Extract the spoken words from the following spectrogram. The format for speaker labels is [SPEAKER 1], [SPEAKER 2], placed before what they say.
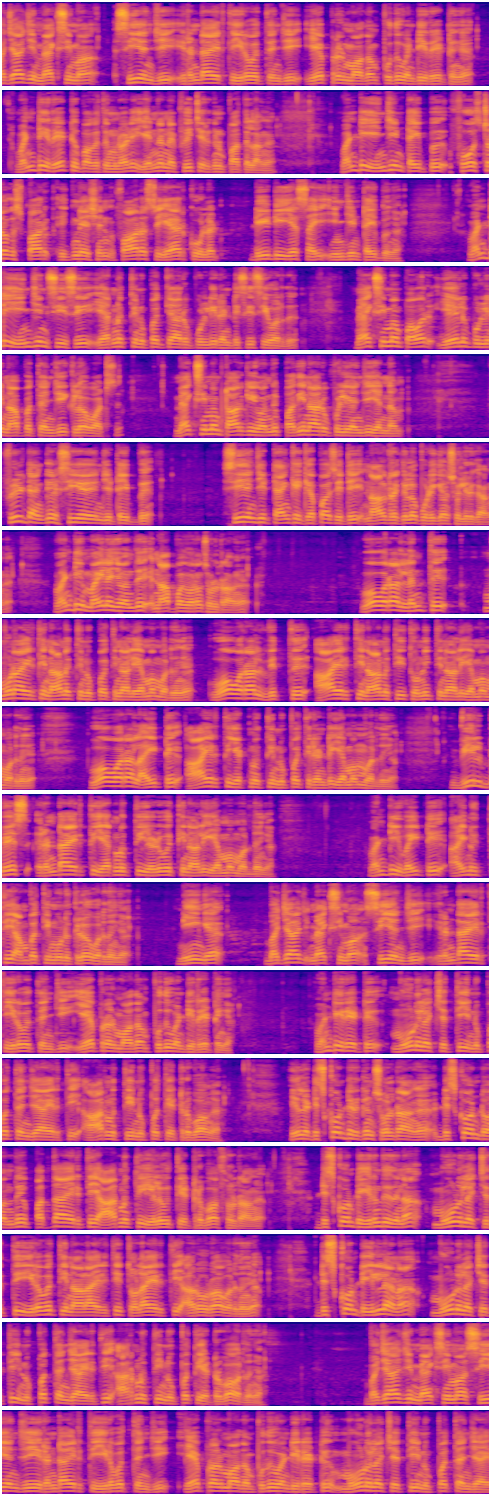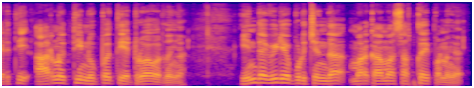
[SPEAKER 1] Bajaj maxima CNG ரெண்டாயிரத்தி இருபத்தஞ்சி April மாதம் புது வண்டி ரேட்டுங்க. வண்டி ரேட்டு பார்க்கறதுக்கு முன்னாடி என்னென்ன ஃபியூச்சர் இருக்குன்னு பார்த்துலாங்க. வண்டி engine type four stroke spark ignition forced air cooled DTSI engine டைப்புங்க வண்டி இன்ஜின் சிசி இரநூத்தி முப்பத்தி ஆறு புள்ளி ரெண்டு சிசி வருது. மேக்ஸிமம் பவர் ஏழு புள்ளி நாற்பத்தஞ்சு கிலோ வாட்ஸ் மேக்ஸிமம் டார்கிங் வந்து பதினாறு புள்ளி அஞ்சு எண்ணம் fill tank CNG type CNG tank capacity நாலரை கிலோ பிடிக்கும் சொல்லியிருக்காங்க. வண்டி மைலேஜ் வந்து நாற்பது வரும் சொல்கிறாங்க ஓவரால் லென்த்து மூணாயிரத்தி நானூற்றி முப்பத்தி நாலு எம்எம் வருதுங்க. ஓவரால் வித்து ஆயிரத்தி நானூற்றி தொண்ணூற்றி நாலு எம்எம் வருதுங்க. ஓவரால் ஹைட்டு ஆயிரத்தி எட்நூற்றி முப்பத்தி ரெண்டு எம்எம் வருதுங்க. வீல் பேஸ் ரெண்டாயிரத்தி இரநூத்தி எழுபத்தி நாலு எம்எம் வருதுங்க. வண்டி வெயிட்டு ஐநூற்றி ஐம்பத்தி மூணு கிலோ வருதுங்க. நீங்கள் பஜாஜ் மேக்ஸிமா சிஎன்ஜி ரெண்டாயிரத்தி இருபத்தஞ்சி ஏப்ரல் மாதம் புது வண்டி ரேட்டுங்க வண்டி ரேட்டு மூணு லட்சத்தி முப்பத்தஞ்சாயிரத்தி அறநூற்றி முப்பத்தெட்டு ரூபாங்க. இதில் டிஸ்கவுண்ட் இருக்குதுன்னு சொல்கிறாங்க டிஸ்கவுண்ட் வந்து பத்தாயிரத்தி அறநூற்றி எழுபத்தி எட்டு ரூபா சொல்கிறாங்க டிஸ்கவுண்ட் இருந்ததுன்னா மூணு லட்சத்தி இருபத்தி நாலாயிரத்தி தொள்ளாயிரத்தி அறுபது ரூபா வருதுங்க. டிஸ்கவுண்ட் இல்லைன்னா மூணு லட்சத்தி முப்பத்தஞ்சாயிரத்தி அறநூற்றி முப்பத்தி எட்டு ரூபா வருதுங்க. பஜாஜ் மேக்ஸிமா சிஎன்ஜி ரெண்டாயிரத்தி இருபத்தஞ்சி ஏப்ரல் மாதம் புது வண்டி ரேட்டு மூணு லட்சத்தி முப்பத்தஞ்சாயிரத்தி அறநூற்றி முப்பத்தி எட்டு ரூபா வருதுங்க. இந்த வீடியோ பிடிச்சிருந்தா மறக்காமல் சப்ஸ்கிரைப் பண்ணுங்கள்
